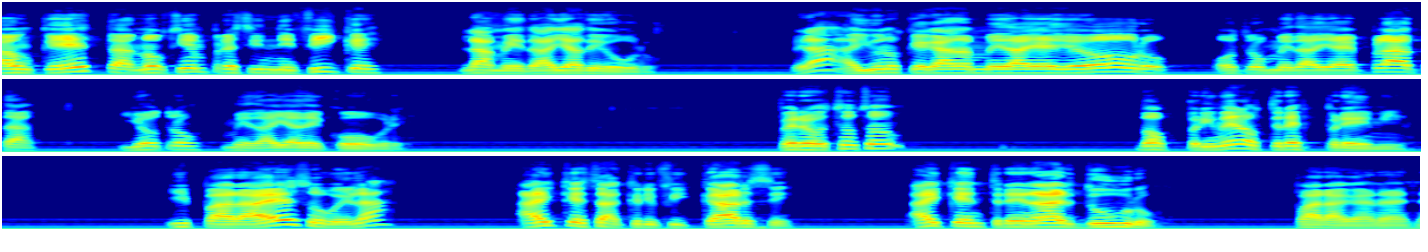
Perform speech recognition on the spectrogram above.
aunque esta no siempre signifique la medalla de oro. Hay unos que ganan medalla de oro, otros medalla de plata y otros medalla de cobre. Pero estos son los primeros tres premios. Y para eso, ¿verdad? hay que sacrificarse, hay que entrenar duro para ganar.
